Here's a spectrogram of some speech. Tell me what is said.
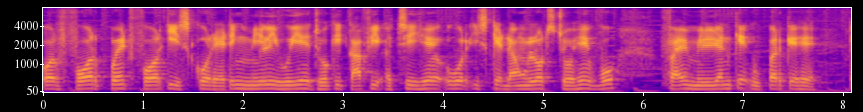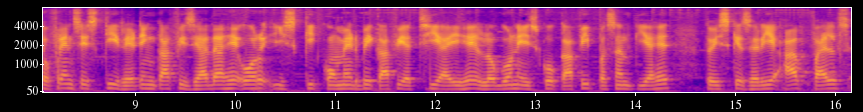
और 4.4 की इसको रेटिंग मिली हुई है, जो कि काफ़ी अच्छी है और इसके डाउनलोड्स जो है वो 5 मिलियन के ऊपर के हैं। तो फ्रेंड्स इसकी रेटिंग काफ़ी ज़्यादा है और इसकी कमेंट भी काफ़ी अच्छी आई है। लोगों ने इसको काफ़ी पसंद किया है तो इसके ज़रिए आप फाइल्स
